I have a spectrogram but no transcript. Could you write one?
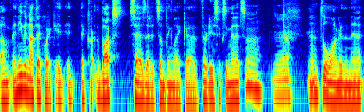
um, and even not that quick. It, it the, car, the box says that it's something like uh, thirty to sixty minutes. Uh, yeah. Eh, it's a little longer than that.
